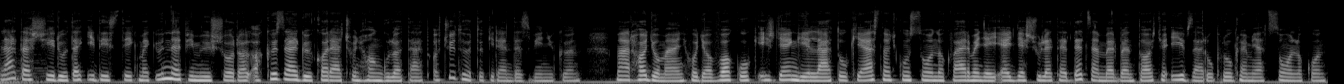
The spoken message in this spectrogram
Látássérültek idézték meg ünnepi műsorral a közelgő karácsony hangulatát a csütörtöki rendezvényükön. Már hagyomány, hogy a Vakok és Gyengéllátók Jász-Nagykunszolnok Vármegyei Egyesülete decemberben tartja évzáró programját Szolnokon,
